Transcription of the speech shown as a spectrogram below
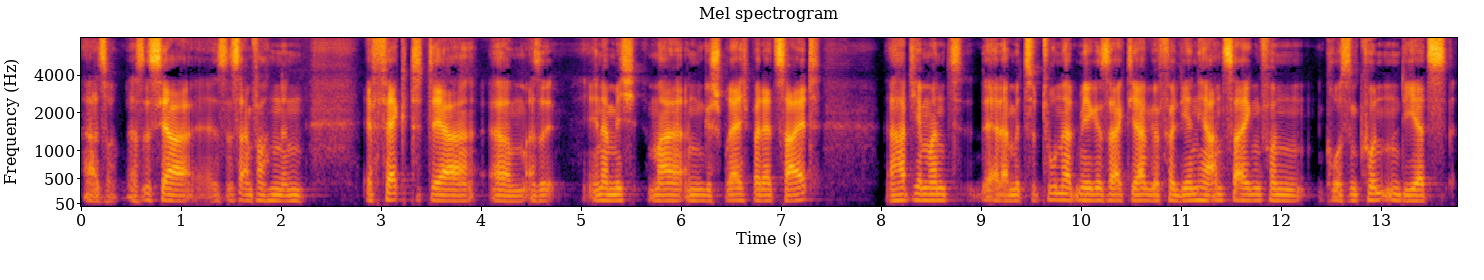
Also das ist ja, es ist einfach ein Effekt, der, ähm, also ich erinnere mich mal an ein Gespräch bei der Zeit, da hat jemand, der damit zu tun hat, mir gesagt, ja, wir verlieren hier Anzeigen von großen Kunden, die jetzt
